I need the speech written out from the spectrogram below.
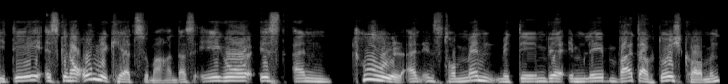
Idee, es genau umgekehrt zu machen. Das Ego ist ein Tool, ein Instrument, mit dem wir im Leben weiter durchkommen.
